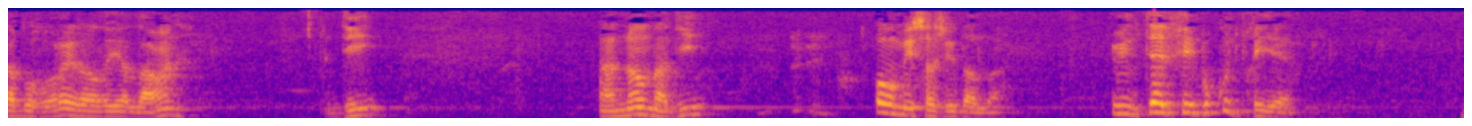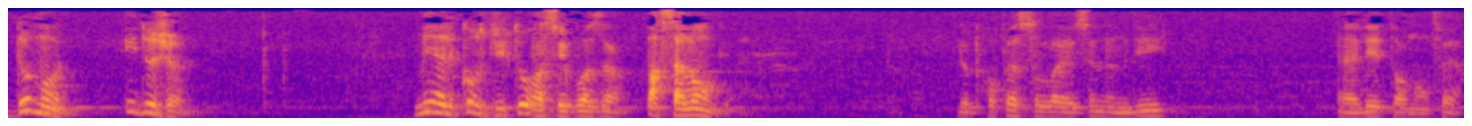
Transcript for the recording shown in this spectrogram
Abu Huraira radiyallahu anhu dit Un homme a dit Ô messager d'Allah, une telle fait beaucoup de prières, d'aumônes et de jeûnes. Mais elle cause du tort à ses voisins par sa langue. Le prophète sallallahu alayhi wa sallam dit Elle est en enfer.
